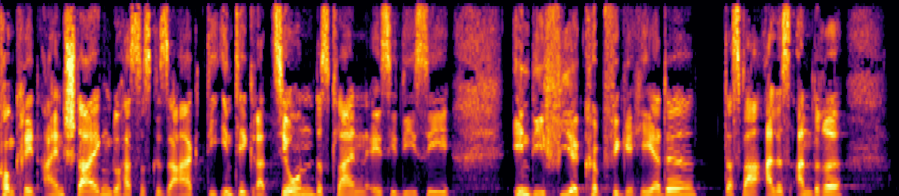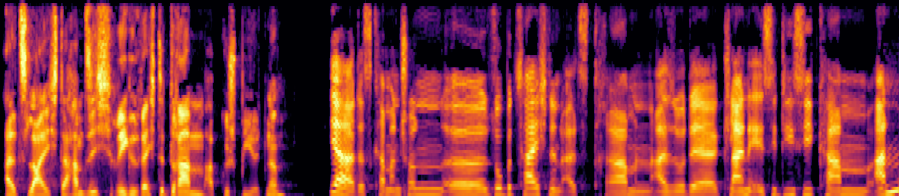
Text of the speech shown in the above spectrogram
konkret einsteigen. Du hast es gesagt, die Integration des kleinen ACDC in die vierköpfige Herde, das war alles andere als leicht. Da haben sich regelrechte Dramen abgespielt, ne? Ja, das kann man schon äh, so bezeichnen als Dramen. Also der kleine ACDC kam an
